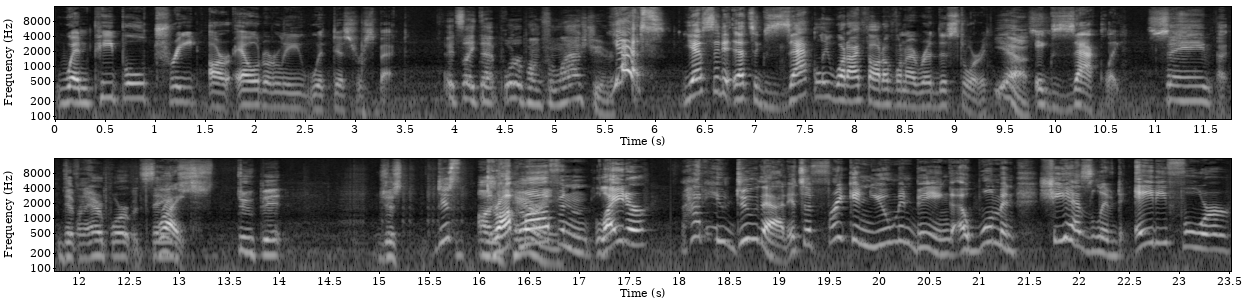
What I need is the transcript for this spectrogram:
when people treat our elderly with disrespect. It's like that Porter Punk from last year. Yes. Yes, it is. That's exactly what I thought of when I read this story. Yes. Exactly. Same, uh, different airport, but same Right. stupid. Just Just drop them off and later. How do you do that? It's a freaking human being, a woman. She has lived 84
